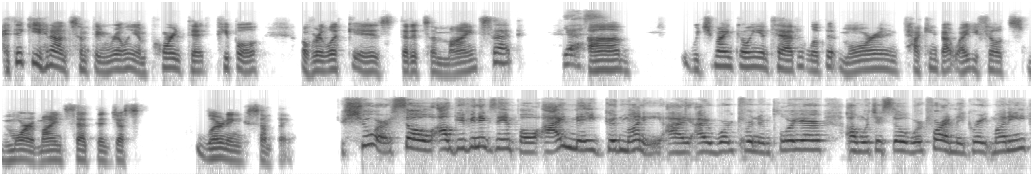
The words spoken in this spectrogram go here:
I think you hit on something really important that people overlook is that it's a mindset. Yes. Um, would you mind going into that a little bit more and talking about why you feel it's more a mindset than just learning something? Sure. So I'll give you an example. I made good money. I, I worked for an employer, um, which I still work for. I made great money.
